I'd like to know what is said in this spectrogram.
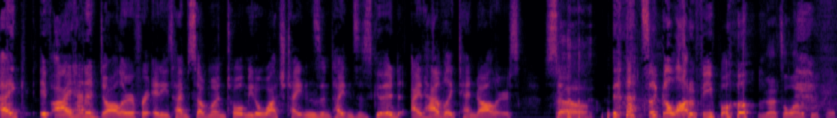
I Like, if I had a dollar for any time someone told me to watch Titans and Titans is good, I'd have like ten dollars. So that's like a lot of people. That's a lot of people.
